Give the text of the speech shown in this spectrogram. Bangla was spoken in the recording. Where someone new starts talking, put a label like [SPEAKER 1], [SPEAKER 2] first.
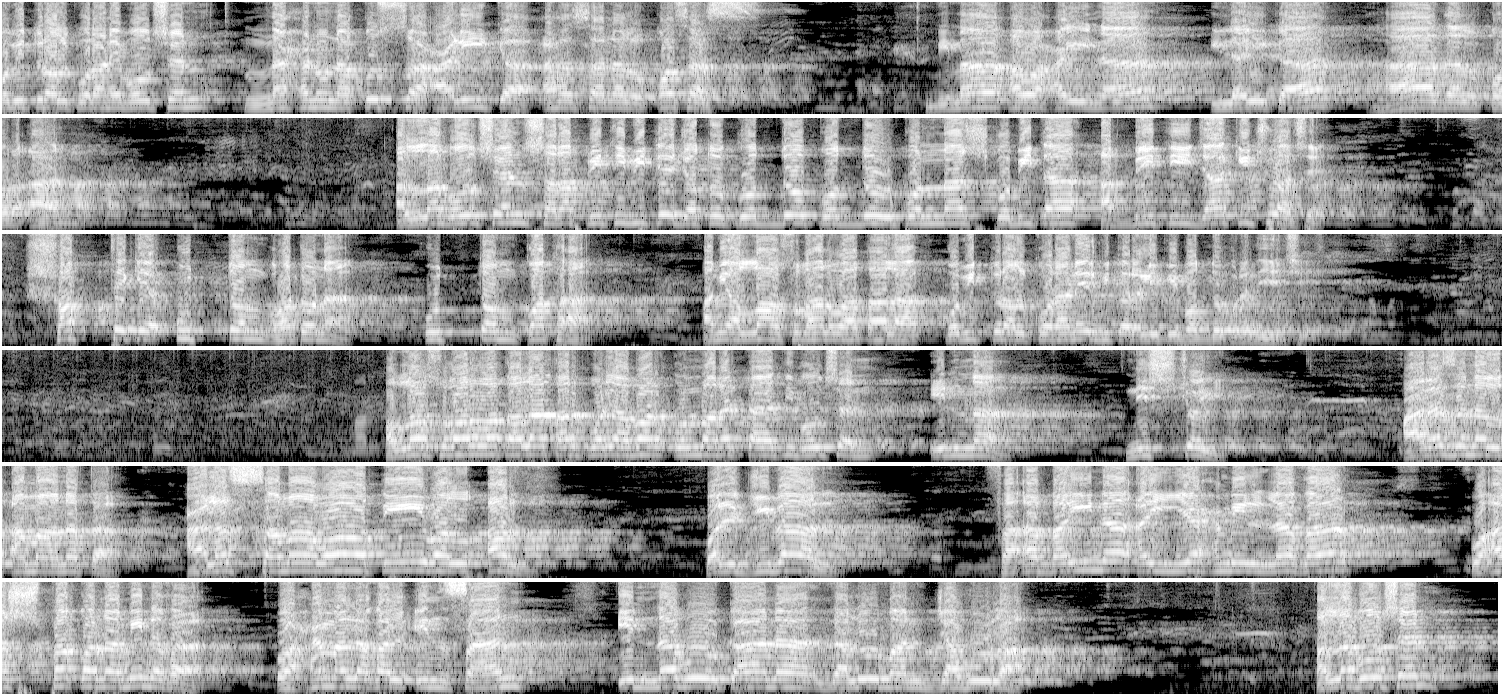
[SPEAKER 1] পবিত্র আল কোরআনে বলছেন, নাহনু কসাস বিমা ইলাইকা কোরআন। আল্লাহ বলছেন, সারা পৃথিবীতে যত গদ্য, পদ্য, উপন্যাস, কবিতা, আবৃত্তি, যা কিছু আছে সব থেকে উত্তম ঘটনা, উত্তম কথা আমি আল্লাহ সুবহান ওয়া তাআলা পবিত্র আল কোরআনের ভিতরে লিপিবদ্ধ করে দিয়েছি আল্লাহ সুবহান ওয়া তাআলা তারপরে আবার অন্য আরেকটা আয়াতি বলছেন ইন্না নিশ্চয়ই আরাজনাল আমানাতা আলাস সামাওয়াতি ওয়াল আরদ ওয়াল জিবাল فأبين أن يحملنها وأشفقن منها وحملها الإنسان إنه كان ظلوما جهولا আল্লাহ বলছেন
